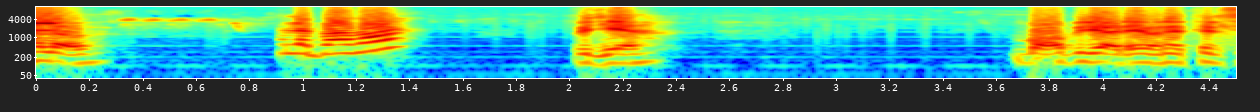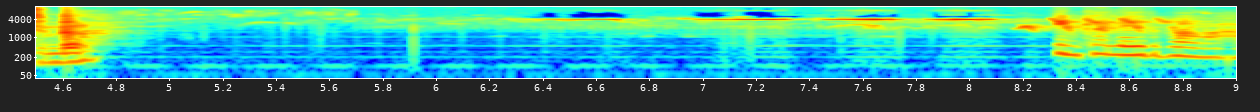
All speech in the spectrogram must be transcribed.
హలో. హలో బావా. విజయ బాబు జాడేమైనా తెలిసిందా? ఇంకా లేదు బావా.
